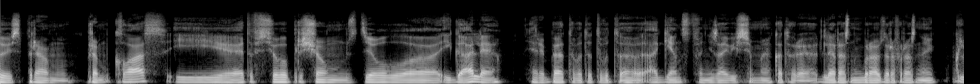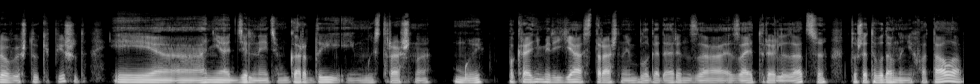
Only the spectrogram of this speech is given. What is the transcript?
то есть прям, прям класс, и это все причем сделала и Галия, ребята, вот это вот э, агентство независимое, которое для разных браузеров разные клевые штуки пишет, и э, они отдельно этим горды, и мы страшно мы, по крайней мере, я страшно им благодарен за, за эту реализацию, потому что этого давно не хватало.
